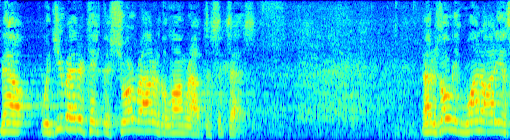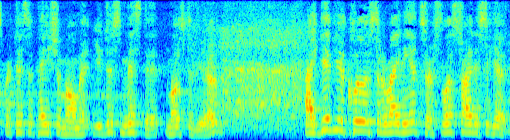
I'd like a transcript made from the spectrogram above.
Now, would you rather take the short route or the long route to success? Now, there's only one audience participation moment. You just missed it, most of you. I give you clues to the right answer, so let's try this again.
